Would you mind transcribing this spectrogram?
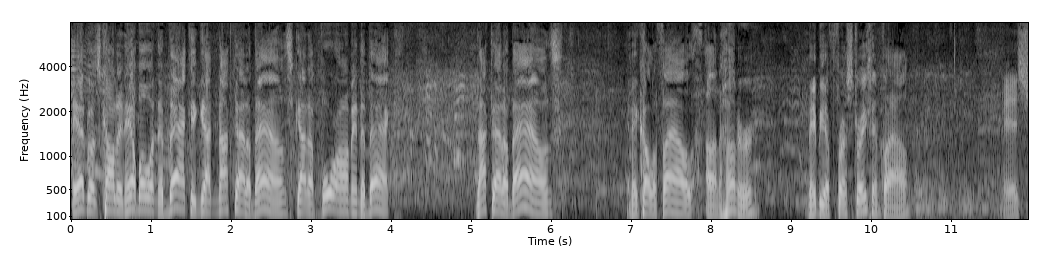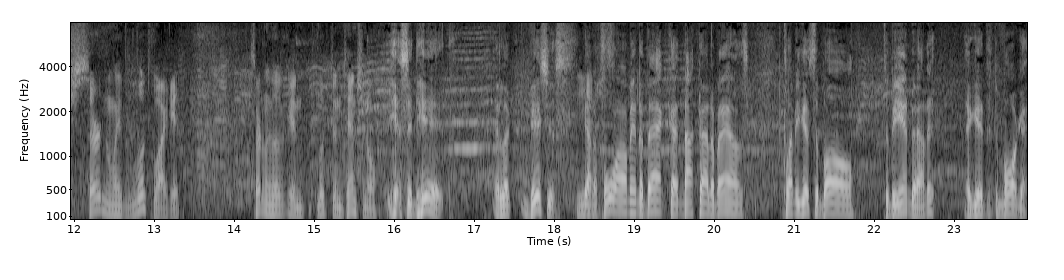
oh! Edwards caught an elbow in the back and got knocked out of bounds. Got a forearm in the back, knocked out of bounds, and they call a foul on Hunter. Maybe a frustration foul. It certainly looked like it. Certainly looking looked intentional. Yes, it did. It looked vicious. Yes. Got a forearm in the back, got knocked out of bounds. Columbia gets the ball to be inbounded. They get it to Morgan.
